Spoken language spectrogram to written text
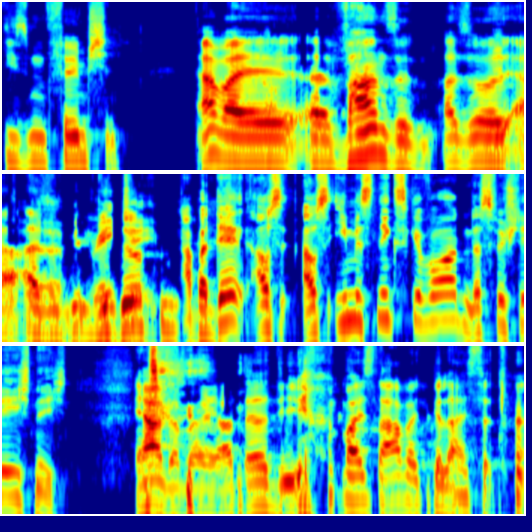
diesem Filmchen. Ja, weil äh, Wahnsinn. Also, Mit, äh, also äh, wir dürfen, Aber der, aus, aus ihm ist nichts geworden, das verstehe ich nicht. ja, dabei hat er die meiste Arbeit geleistet.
